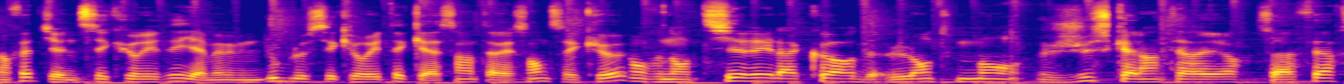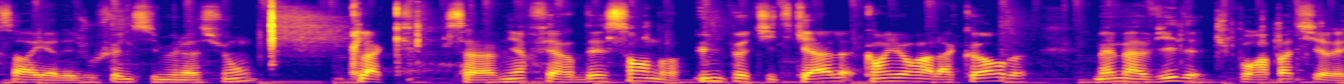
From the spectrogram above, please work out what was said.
En fait, il y a une sécurité, il y a même une double sécurité qui est assez intéressante, c'est que en venant tirer la corde lentement jusqu'à l'intérieur, ça va faire ça, regardez, je vous fais une simulation, clac, ça va venir faire descendre une petite cale. Quand il y aura la corde, même à vide, tu pourras pas tirer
